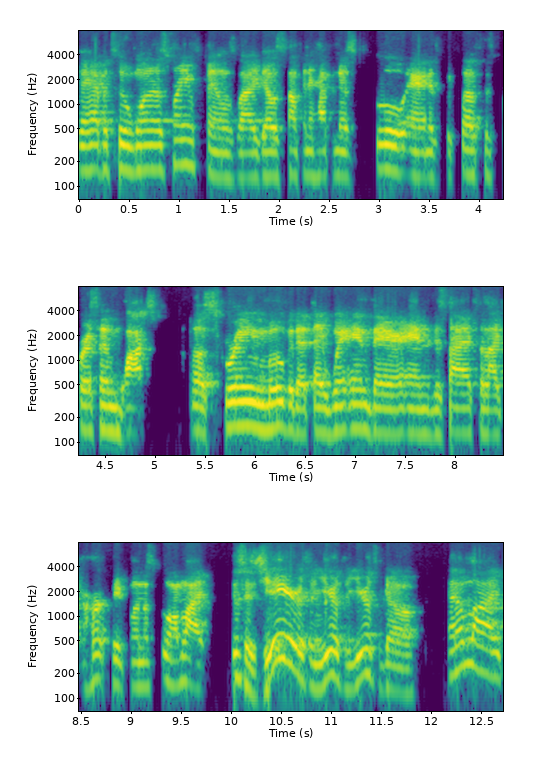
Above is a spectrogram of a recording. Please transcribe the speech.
it happened to one of the Scream films. Like there was something that happened at school, and it's because this person watched a Scream movie that they went in there and decided to like hurt people in the school. I'm like, this is years and years and years ago, and I'm like,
